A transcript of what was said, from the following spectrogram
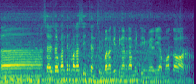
uh, saya ucapkan terima kasih dan jumpa lagi dengan kami di Melia Motor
